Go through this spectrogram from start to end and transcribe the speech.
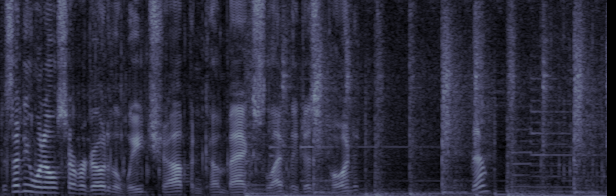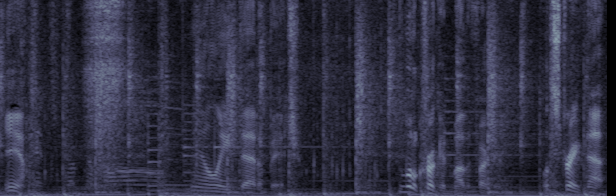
Does anyone else ever go to the weed shop and come back slightly disappointed? No? Yeah. Well, ain't that a bitch? A little crooked, motherfucker. Let's straighten up.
